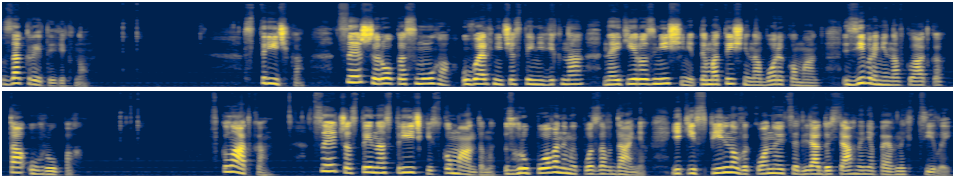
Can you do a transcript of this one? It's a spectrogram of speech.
закрити вікно. Стрічка це широка смуга у верхній частині вікна, на якій розміщені тематичні набори команд, зібрані на вкладках та у групах. Вкладка це частина стрічки з командами, згрупованими по завданнях, які спільно виконуються для досягнення певних цілей.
